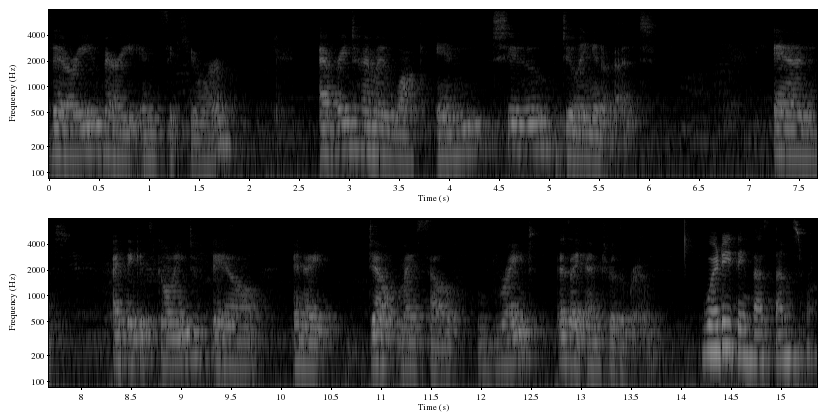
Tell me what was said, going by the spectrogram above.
very, very insecure every time I walk into doing an event. And I think it's going to fail, and I doubt myself right as I enter the room. Where do you think that stems from?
